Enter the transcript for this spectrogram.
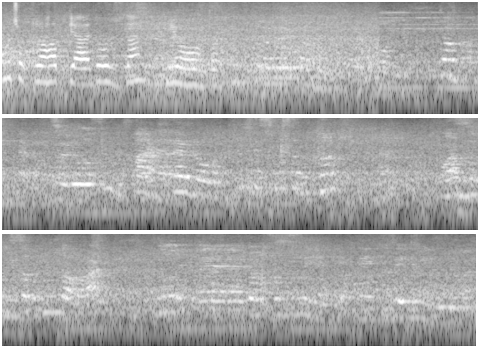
Ama çok rahat geldi. O yüzden iyi oldu. Öyle olabilir. Kesin sabunlar. Sıvı sabunum da var. Bu eee 430 milimlik, 150 milimlik.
